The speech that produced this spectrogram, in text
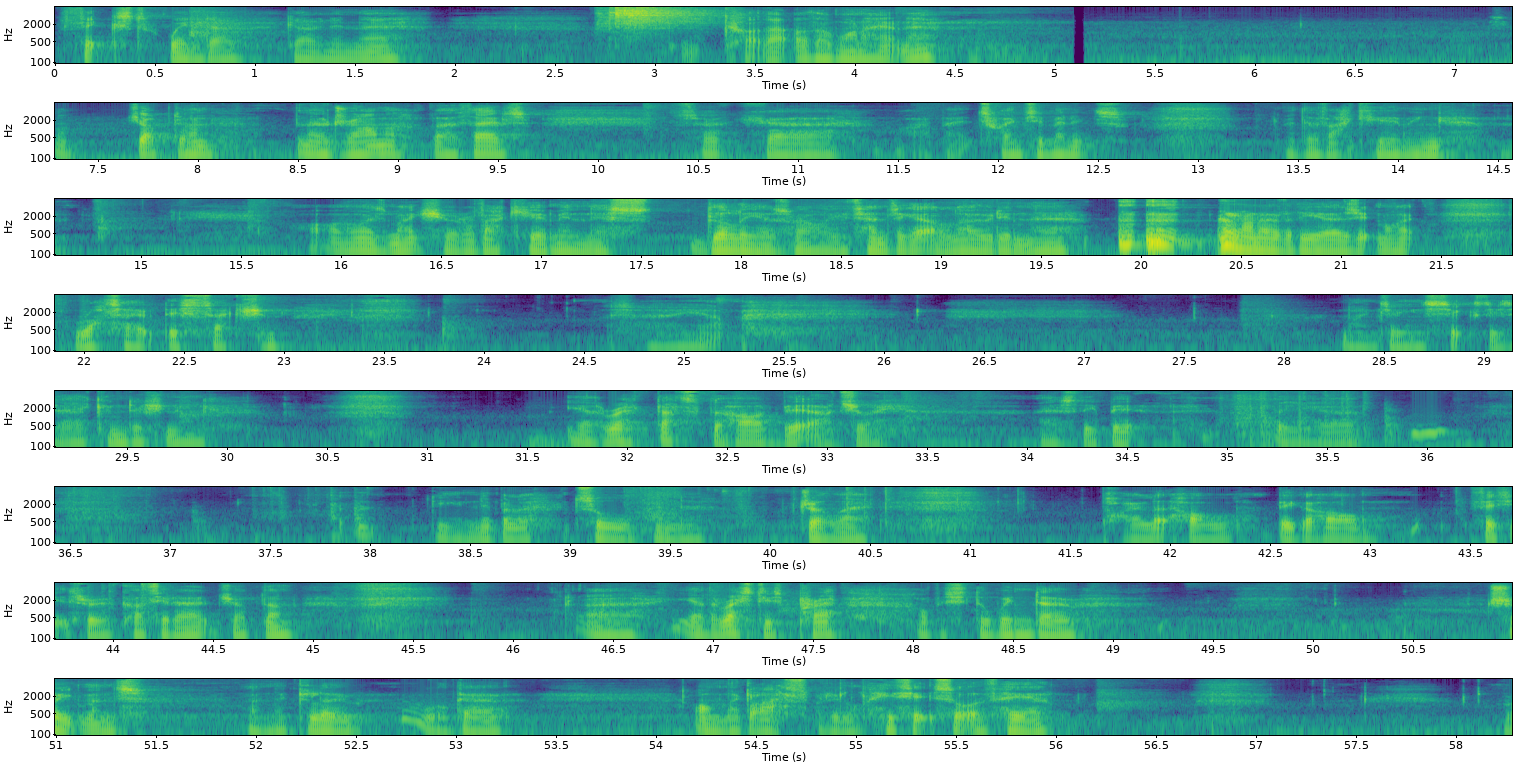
fixed window going in there. Cut that other one out now. So, job done, no drama, both out. Took uh, about 20 minutes with the vacuuming. I always make sure I vacuum in this gully as well. You tend to get a load in there. and over the years it might rot out this section. So, yeah. 1960s air conditioning. Yeah, the rest, that's the hard bit actually. There's the bit, the uh, the nibbler tool and the drill there. Pilot hole, bigger hole, fit it through, cut it out, job done. Uh, yeah, the rest is prep. Obviously the window treatment and the glue will go on the glass, but it'll hit it sort of here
